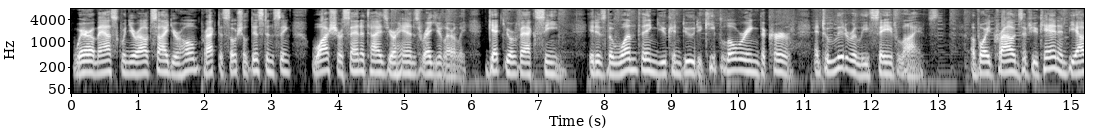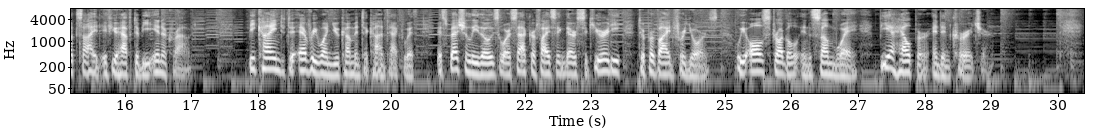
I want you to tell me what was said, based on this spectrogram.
Wear a mask when you're outside your home. Practice social distancing. Wash or sanitize your hands regularly. Get your vaccine. It is the one thing you can do to keep lowering the curve and to literally save lives. Avoid crowds if you can and be outside if you have to be in a crowd. Be kind to everyone you come into contact with, especially those who are sacrificing their security to provide for yours. We all struggle in some way. Be a helper and encourager.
